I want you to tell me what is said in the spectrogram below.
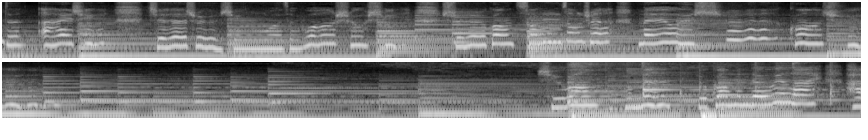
的爱情，结局紧握在我手心。时光匆匆，却没有遗失过去。希望我们有光明的未来，还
